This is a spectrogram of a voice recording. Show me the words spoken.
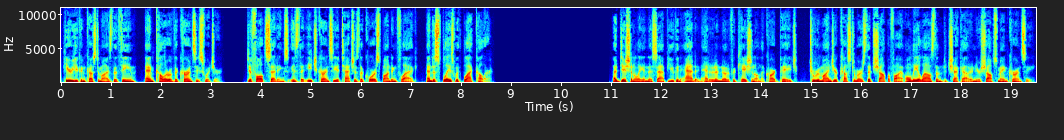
Here you can customize the theme and color of the currency switcher. Default settings is that each currency attaches the corresponding flag and displays with black color. Additionally, in this app, you can add and edit a notification on the cart page to remind your customers that Shopify only allows them to check out in your shop's main currency.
